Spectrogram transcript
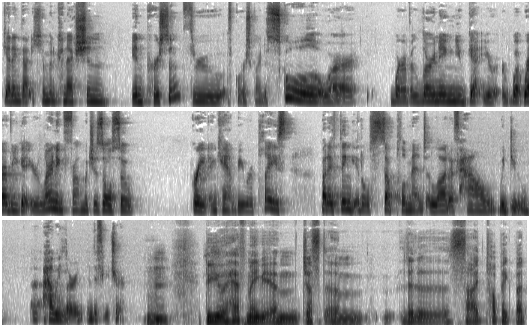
getting that human connection in person through, of course, going to school or wherever learning you get your wherever you get your learning from, which is also great and can't be replaced. But I think it'll supplement a lot of how we do uh, how we learn in the future. Mm -hmm. Do you have maybe um, just um, little side topic, but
